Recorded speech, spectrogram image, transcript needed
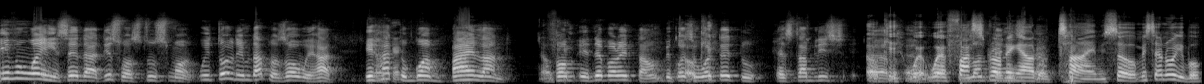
Even when he said that this was too small, we told him that was all we had. He had Okay. to go and buy land Okay. from a neighboring town because Okay. he wanted to establish. um, Okay, um, we're, we're fast running out of time. So, Mr. Noibo,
